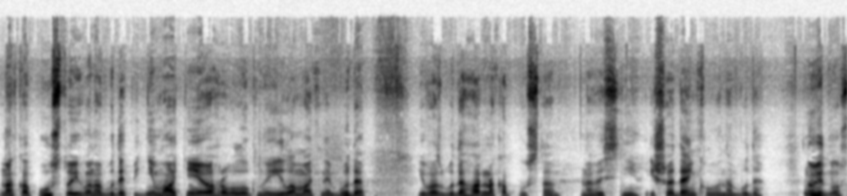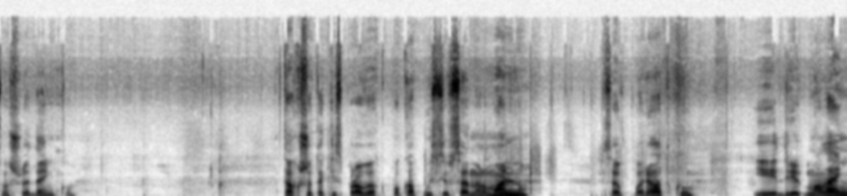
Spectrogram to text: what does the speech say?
на капусту, і вона буде піднімати, агроволокно її ламати не буде. І у вас буде гарна капуста навесні. І швиденько вона буде. Ну, відносно швиденько. Так що такі справи. По капусті все нормально, все в порядку. І дріб... малень...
